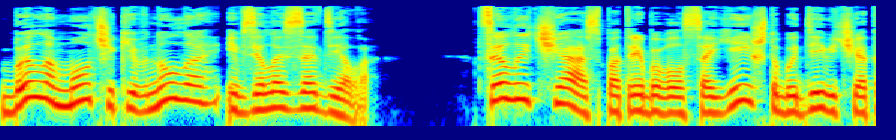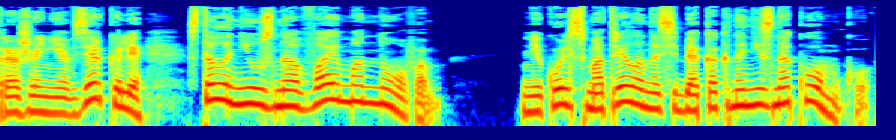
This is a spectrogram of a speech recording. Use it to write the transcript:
Белла молча кивнула и взялась за дело. Целый час потребовался ей, чтобы девичье отражение в зеркале стало неузнаваемо новым. Николь смотрела на себя как на незнакомку.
